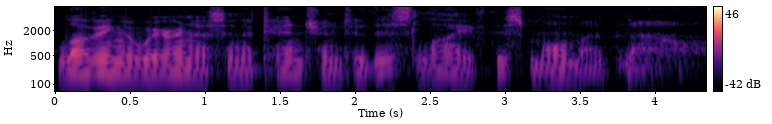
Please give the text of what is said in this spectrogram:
loving awareness and attention to this life, this moment now,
